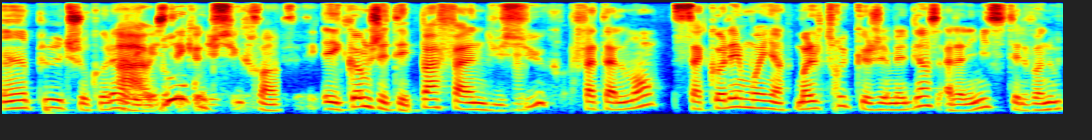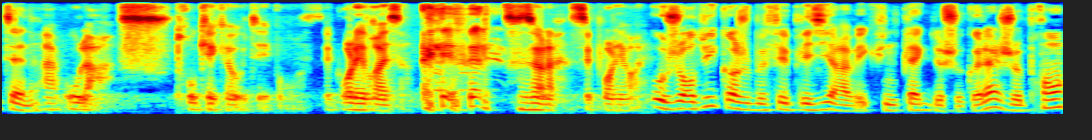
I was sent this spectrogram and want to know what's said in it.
un peu de chocolat Ah oui, c'était beaucoup que de du sucre. Et comme j'étais pas fan du sucre, fatalement, ça collait moyen. Moi, le truc que j'aimais bien, à la limite, c'était le Van Houten. Ah, oula, pff, trop cacaoté pour moi. C'est pour les vrais, ça. voilà, c'est pour les vrais. Aujourd'hui, quand je me fais plaisir avec une plaque de chocolat, je prends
